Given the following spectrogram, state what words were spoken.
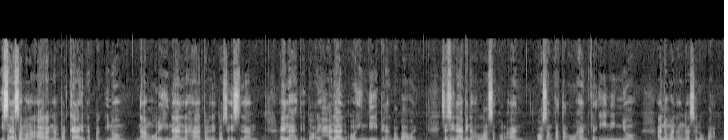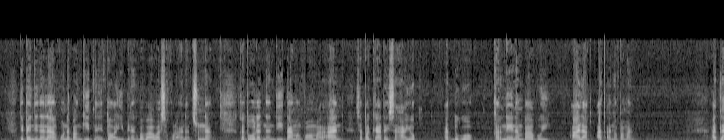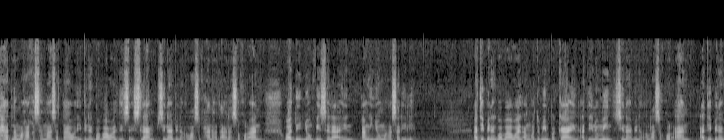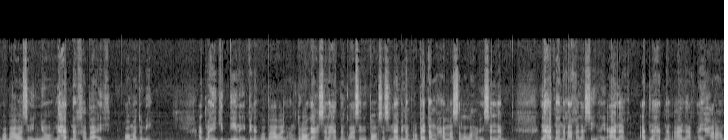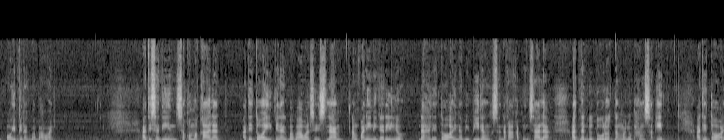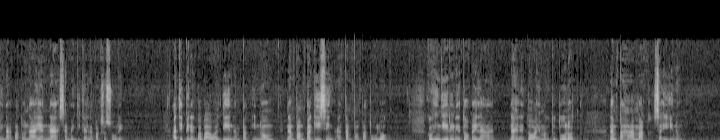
Isa sa mga aral ng pagkain at pag-inom na ang orihinal na hatol nito sa Islam ay lahat ito ay halal o hindi pinagbabawal. Sa sinabi ng Allah sa Quran, o sangkatauhan, kainin nyo ano man ang nasa lupa. Depende na lang kung nabanggit na ito ay ipinagbabawal sa Quran at Sunnah, katulad ng di tamang pamamaraan sa pagkatay sa hayop at dugo, karne ng baboy, alak at ano paman. At lahat ng makakasama sa tao ay pinagbabawal din sa Islam. Sinabi ng Allah subhanahu wa ta'ala sa Quran, huwag ninyong pinsalain ang inyong mga sarili. At ipinagbabawal ang maduming pagkain at inumin, sinabi ng Allah sa Quran, at ipinagbabawal sa inyo lahat ng khaba'ith o madumi. At mahigit din na ipinagbabawal ang droga sa lahat ng klase nito sa sinabi ng Propeta Muhammad sallallahu alaihi wasallam, lahat ng nakakalasing ay alak at lahat ng alak ay haram o ipinagbabawal. At isa din sa kumakalat at ito ay ipinagbabawal sa Islam ang paninigarilyo dahil ito ay nabibilang sa nakakapinsala at nagdudulot ng malubhang sakit at ito ay napatunayan na sa medikal na pagsusuri. At ipinagbabawal din ang pag-inom ng pampagising at ang pampatulog kung hindi rin ito kailangan dahil ito ay magdudulot ng pahamak sa iinom.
